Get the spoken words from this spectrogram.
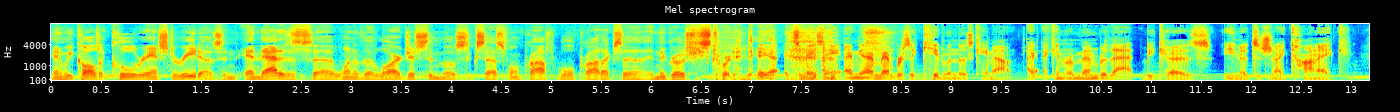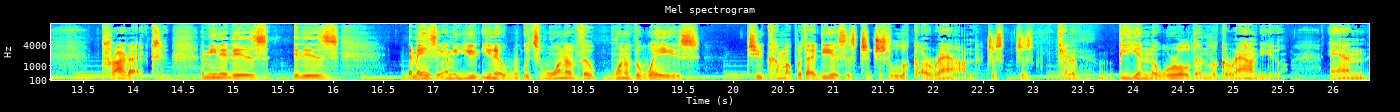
and we called it Cool Ranch Doritos. And, and that is uh, one of the largest and most successful and profitable products uh, in the grocery store today. Yeah, it's amazing. I mean, I remember as a kid when those came out. I, I can remember that because, you know, it's such an iconic product. I mean, it is it is amazing. I mean, you you know, it's one of the one of the ways to come up with ideas is to just look around, just just kind of yeah. be in the world and look around you, and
